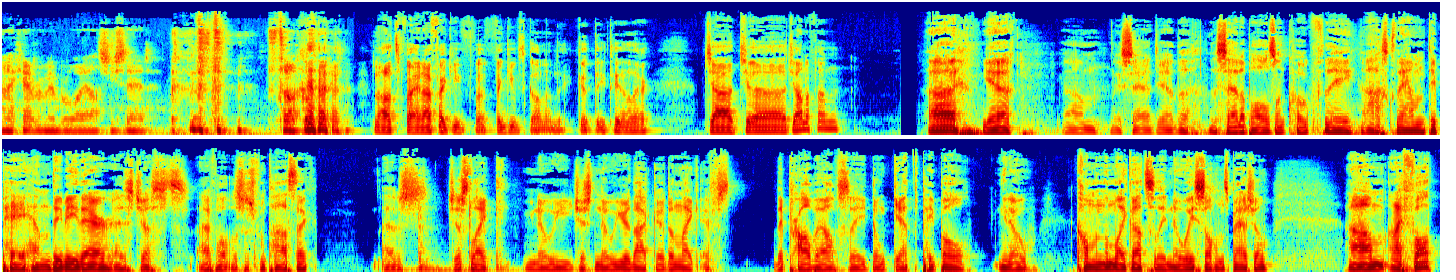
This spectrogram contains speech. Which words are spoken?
And I can't remember what else you said to talk about. no, it's fine. I think you've I think you've gone into good detail there. Ja, ja, Jonathan. Uh, yeah. Um, they said, yeah, the, the setup balls on Kvothe, they ask them to pay him to be there is just, I thought it was just fantastic. It was just like, you know, you just know you're that good and like if they probably obviously don't get people, you know, coming them like that so they know he's something special. Um, and I thought,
